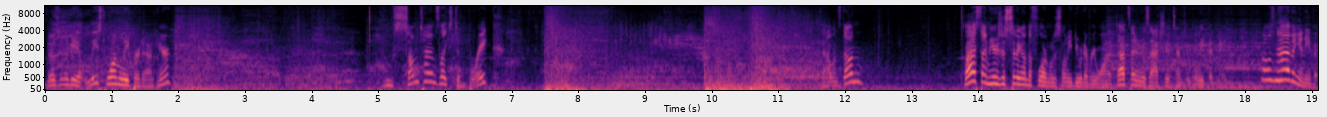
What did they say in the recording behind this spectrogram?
there's going to be at least one leaper down here. Who sometimes likes to break. That one's done. Last time he was just sitting on the floor and just let me do whatever he wanted. That time he was actually attempting to leap at me. But I wasn't having any of it.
